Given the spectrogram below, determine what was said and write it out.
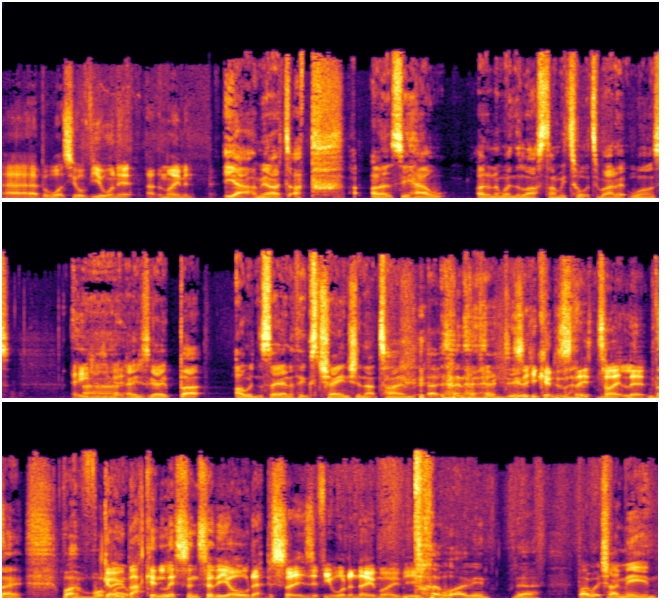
uh, but what's your view on it at the moment? Yeah, I mean, I, I, I, don't see how. I don't know when the last time we talked about it was. Ages uh, ago. Ages ago, but I wouldn't say anything's changed in that time. no, no, so you can stay tight lipped. no. What, Go back and listen to the old episodes if you want to know my view. what I mean, yeah. By which I mean,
